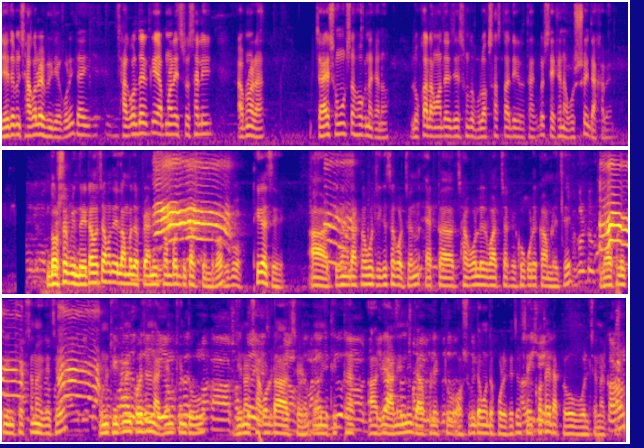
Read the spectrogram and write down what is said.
যেহেতু আমি ছাগলের ভিডিও করি তাই ছাগলদেরকে আপনারা স্পেশালি আপনারা যাই সমস্যা হোক না কেন লোকাল আমাদের যে সমস্ত ব্লক স্বাস্থ্য আধিকারিক থাকবে সেখানে অবশ্যই দেখাবেন। দর্শকবৃন্দ এটা হচ্ছে আমাদের ইলামবাজার প্রাণী সম্পদ বিকাশ কেন্দ্র। ঠিক আছে? আর এখানে ডাক্তারবাবু চিকিৎসা করছেন একটা ছাগলের বাচ্চাকে কুকুরে কামড়েছে যার ফলে একটু ইনফেকশন হয়ে গেছে। উনি ট্রিটমেন্ট করেছিলেন আগে কিন্তু যিনি ছাগলটা আছেন উনি ঠিকঠাক আগে আনেননি যার ফলে একটু অসুবিধার মধ্যে পড়ে গেছেন সেই কথাই ডাক্তারবাবু বলছেন আর কারণ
